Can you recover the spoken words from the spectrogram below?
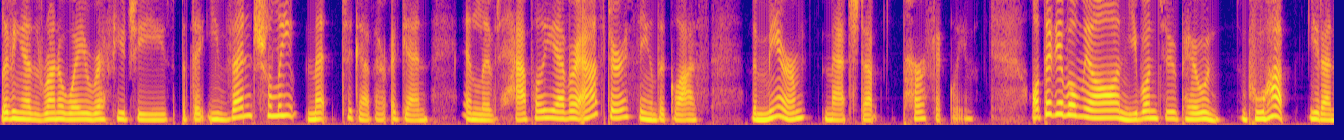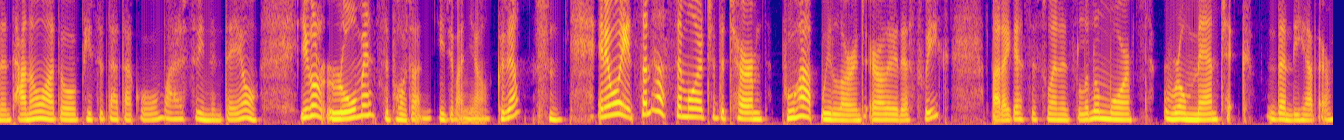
living as runaway refugees, but they eventually met together again and lived happily ever after, seeing the glass, the mirror matched up perfectly. 어떻게 보면 이번 주 배운 부합 이라는 단어와도 비슷하다고 말할 수 있는데요. 이건 로맨스 버전이지만요. 그죠? In a way, it's somehow similar to the term 부합 we learned earlier this week, but I guess this one is a little more romantic than the other.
